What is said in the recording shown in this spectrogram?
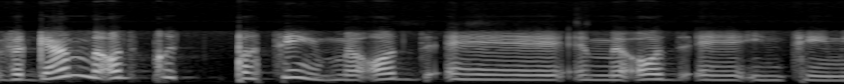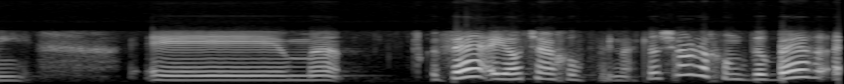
וגם מאוד פר, פרטי, מאוד, uh, מאוד uh, אינטימי. והיות שאנחנו בפינת לשון, אנחנו נדבר uh,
